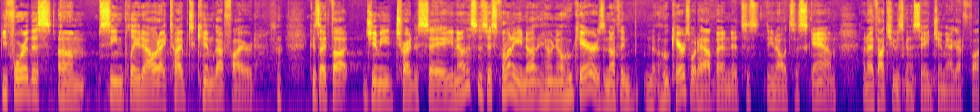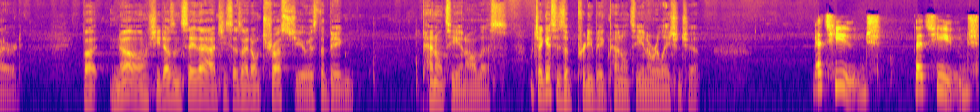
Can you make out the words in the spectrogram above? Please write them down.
Before this um, scene played out, I typed Kim got fired because I thought Jimmy tried to say, you know, this is just funny. You know, you know, who cares? Nothing. no- Who cares what happened? It's just, you know, it's a scam. And I thought she was going to say, Jimmy, I got fired. But no, she doesn't say that. She says, I don't trust you. Is the big penalty in all this, which I guess is a pretty big penalty in a relationship. That's huge. That's huge.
